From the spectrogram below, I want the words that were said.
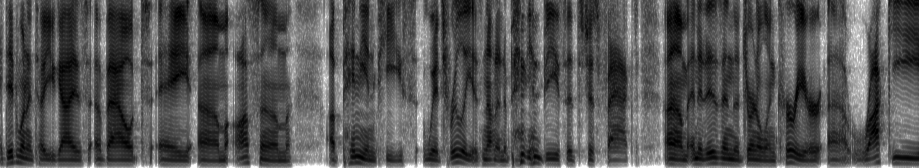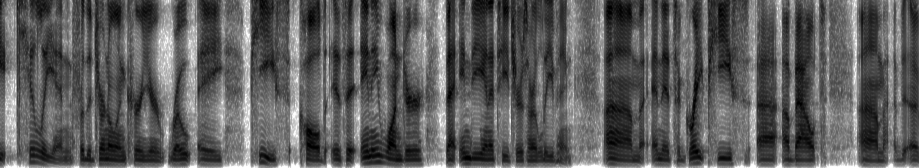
I did want to tell you guys about a um, awesome opinion piece, which really is not an opinion piece, it's just fact. Um, and it is in the Journal and Courier. Uh, Rocky Killion for the Journal and Courier wrote a piece called Is It Any Wonder That Indiana Teachers Are Leaving? Um, and it's a great piece uh, about. Um, uh,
